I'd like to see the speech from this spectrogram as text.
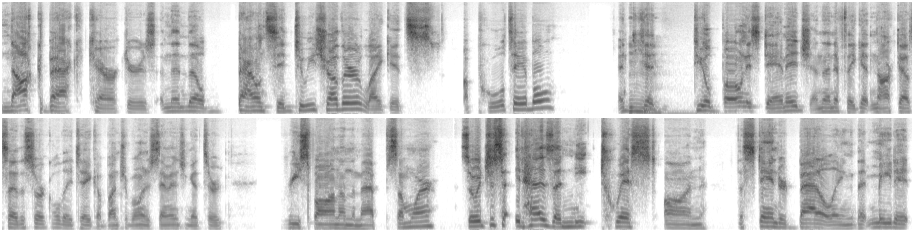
knock back characters and then they'll bounce into each other like it's a pool table and Mhm. get deal bonus damage and then if they get knocked outside the circle they take a bunch of bonus damage and get to respawn on the map somewhere So it just it has a neat twist on the standard battling that made it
